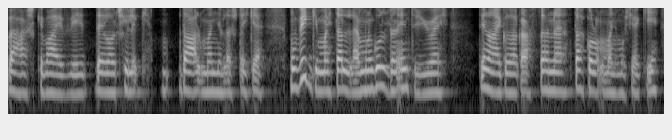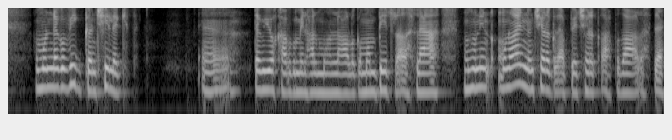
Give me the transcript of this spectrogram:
vähäske vaivi det går chillig dal manjelas teke mun viggi mai tällä mun golden interview ei tina aiko takas tänne tahkolma man mus jäki mun nego viggan chillig eh det går ju också kun millä halmuun laulu kun man birra lää. Mun mun aina på chilga på där det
